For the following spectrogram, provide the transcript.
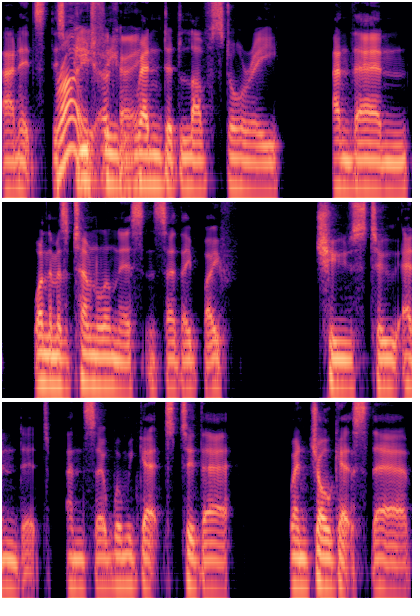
And it's this Right, beautifully okay. rendered love story. And then one of them has a terminal illness, and so they both choose to end it. And so when we get to their, when Joel gets their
